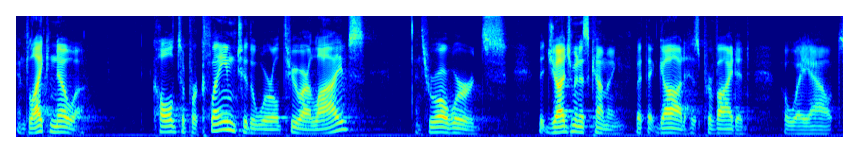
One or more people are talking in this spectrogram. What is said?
and like Noah, called to proclaim to the world through our lives and through our words that judgment is coming, but that God has provided a way out.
